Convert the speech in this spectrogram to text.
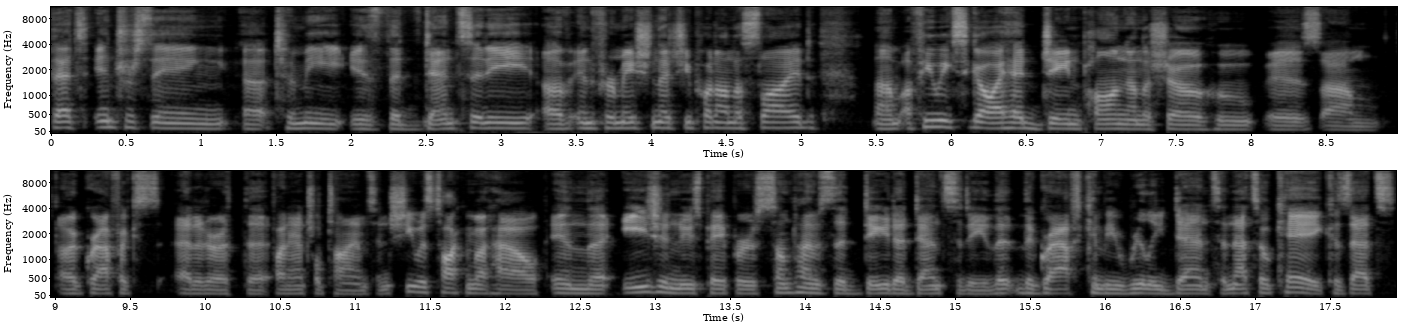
that's interesting uh, to me is the density of information that you put on the slide. Um, a few weeks ago, I had Jane Pong on the show, who is um, a graphics editor at the Financial Times, and she was talking about how in the Asian newspapers, sometimes the data density, the, the graphs can be really dense, and that's okay because that's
